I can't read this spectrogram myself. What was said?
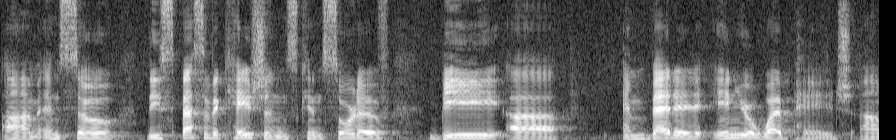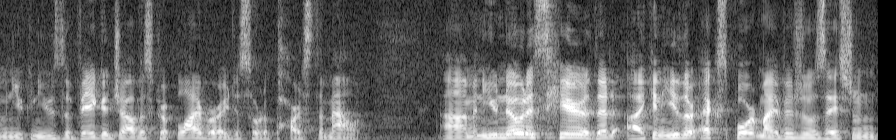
Um, and so these specifications can sort of be uh, embedded in your web page. Um, and you can use the Vega JavaScript library to sort of parse them out. Um, and you notice here that I can either export my visualization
